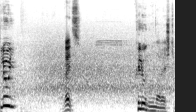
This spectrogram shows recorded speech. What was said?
Клюй! Гець! Клюнув нарешті.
